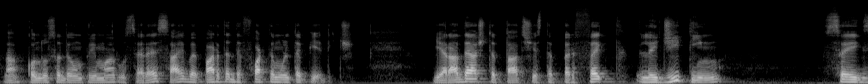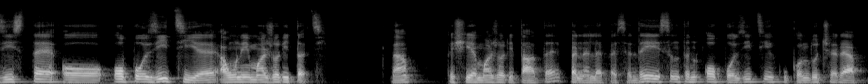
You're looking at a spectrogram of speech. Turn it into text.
da, condusă de un primar USR, să aibă parte de foarte multe piedici. Era de așteptat și este perfect legitim să existe o opoziție a unei majorități. Da? Deși e majoritate, PNL, PSD, ei sunt în opoziție cu conducerea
